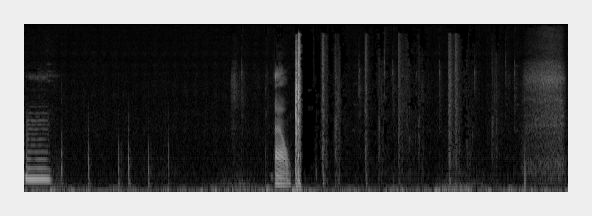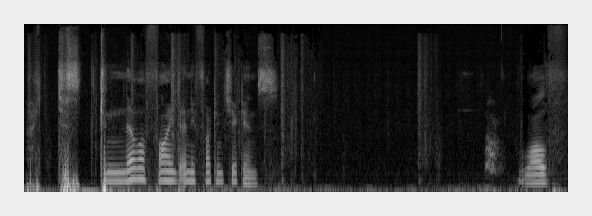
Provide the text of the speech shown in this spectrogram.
Hmm. Ow. I just can never find any fucking chickens. Wolf,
